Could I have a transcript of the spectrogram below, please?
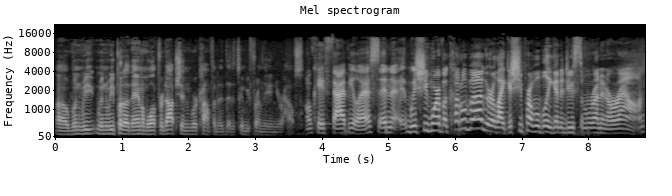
uh, when we when we put an animal up for adoption, we're confident that it's going to be friendly in your house. Okay, fabulous. And was she more of a cuddle bug, or like is she probably going to do some running around?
